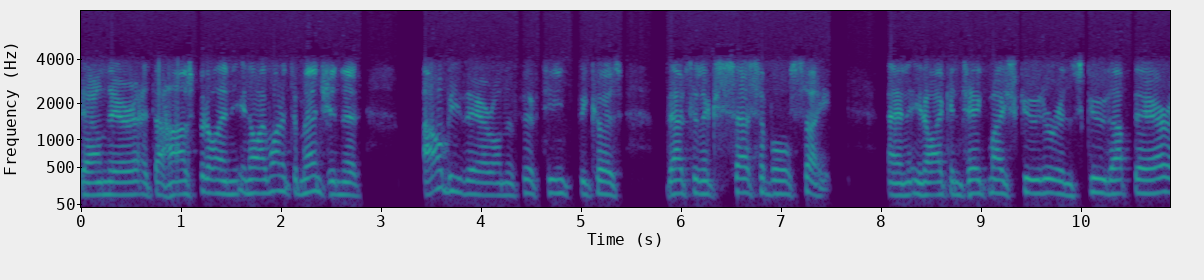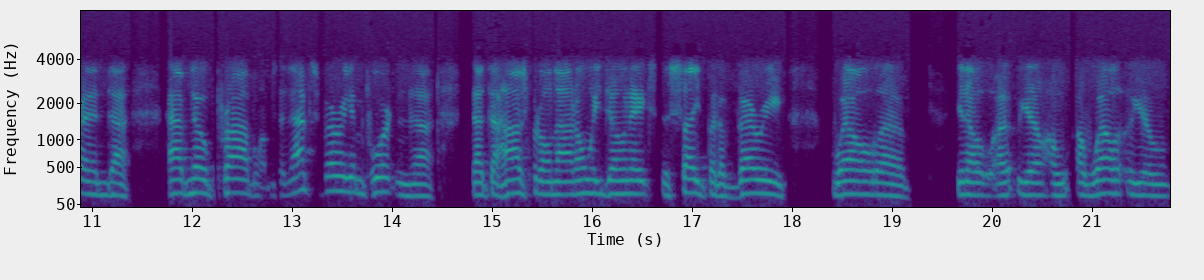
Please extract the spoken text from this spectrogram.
down there at the hospital. And you know I wanted to mention that I'll be there on the 15th because that's an accessible site. And, you know, I can take my scooter and scoot up there and uh, have no problems. And that's very important uh, that the hospital not only donates the site, but a very well, uh, you know, uh, you know, a, a well, you know,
